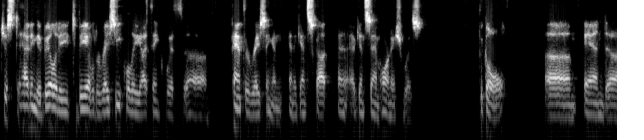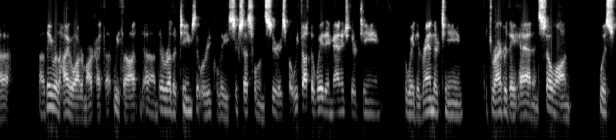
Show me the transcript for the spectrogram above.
just having the ability to be able to race equally, I think, with uh, Panther Racing and, and against Scott uh, against Sam Hornish was the goal um, and uh, uh, they were the high water mark. I thought we thought uh, there were other teams that were equally successful in the series, but we thought the way they managed their team, the way they ran their team, the driver they had, and so on, was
